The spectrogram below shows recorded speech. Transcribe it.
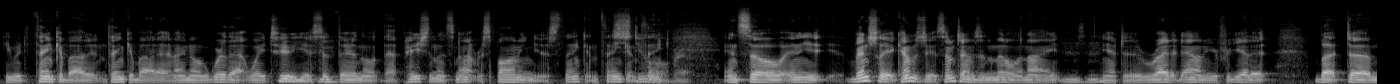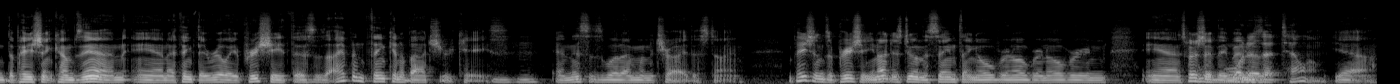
he would think about it and think about it. And I know we're that way too. Mm-hmm. You sit there and that patient that's not responding, you just think and think Stew and think. Over it. And so, and you, eventually it comes to you, Sometimes in the middle of the night, mm-hmm. you have to write it down or you forget it. But um, the patient comes in, and I think they really appreciate this. Is I've been thinking about your case, mm-hmm. and this is what I'm going to try this time. And patients appreciate you're not just doing the same thing over and over and over, and and especially if they've what been. What does that tell them? Yeah.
